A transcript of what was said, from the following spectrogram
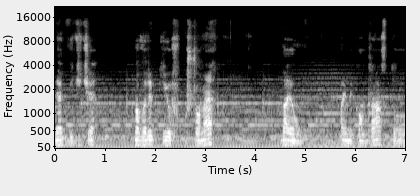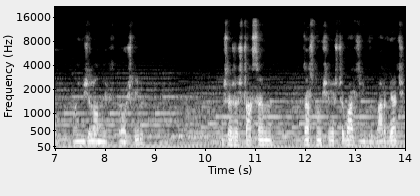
Jak widzicie, nowe rybki już wpuszczone dają fajny kontrast do moich zielonych roślin. Myślę, że z czasem zaczną się jeszcze bardziej wybarwiać.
